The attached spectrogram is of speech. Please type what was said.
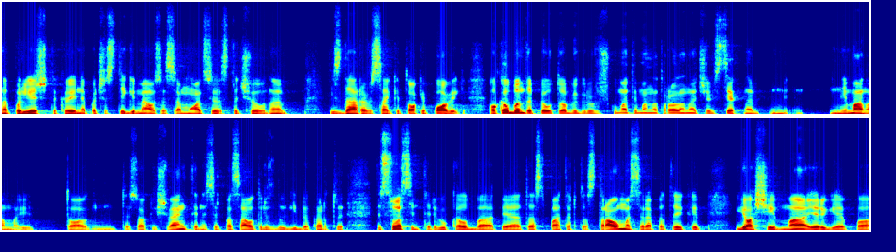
na, paliečia tikrai ne pačias teigiamiausias emocijas, tačiau, na, jis daro visai kitokį poveikį. O kalbant apie autobiografiškumą, tai man atrodo, na, čia vis tiek, na, neįmanoma to tiesiog išvengti, nes ir pas autoris daugybę kartų visuos interviu kalba apie tas patirtas traumas ir apie tai, kaip jo šeima irgi, po,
